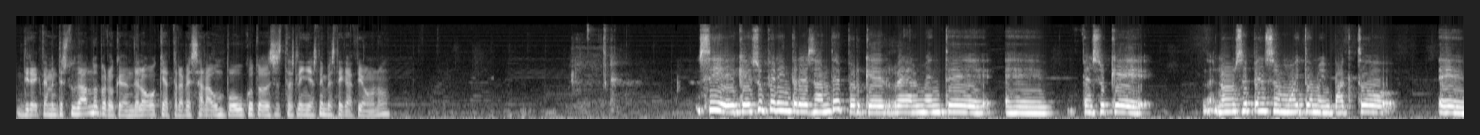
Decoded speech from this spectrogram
directamente estudando pero que dende logo que atravesará un pouco todas estas liñas de investigación non? Sí, que é super interesante porque realmente eh, penso que non se pensa moito no impacto eh,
